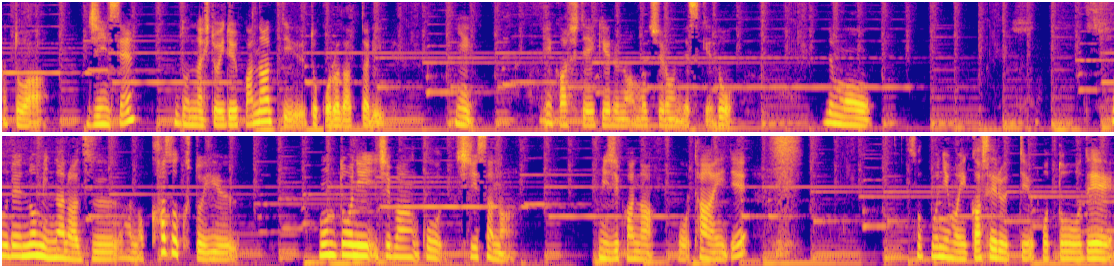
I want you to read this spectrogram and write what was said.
あとは人選どんな人いるかなっていうところだったりに活かしていけるのはもちろんですけど、でも、それのみならず、あの、家族という、本当に一番こう、小さな、身近なこう単位で、そこにも活かせるっていうことで、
